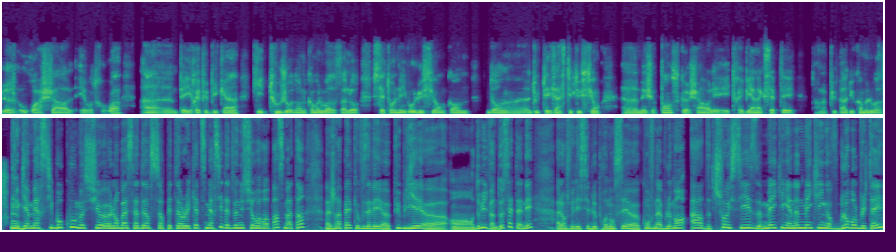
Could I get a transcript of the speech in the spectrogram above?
le roi Charles est votre roi à un pays républicain qui est toujours dans le Commonwealth. Alors c'est une évolution comme dans euh, toutes les institutions, euh, mais je pense que Charles est très bien accepté dans la plupart du Commonwealth. Eh bien, merci beaucoup, monsieur euh, l'ambassadeur Sir Peter Ricketts. Merci d'être venu sur Europe 1 ce matin. Euh, je rappelle que vous avez euh, publié en 2022, cette année. Alors, je vais essayer de le prononcer convenablement. Hard Choices, The Making and Unmaking of Global Britain.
